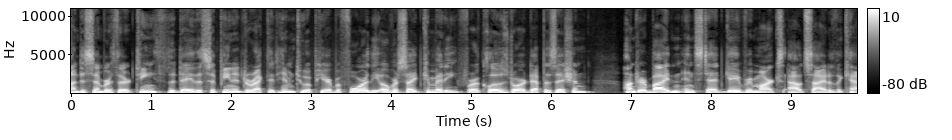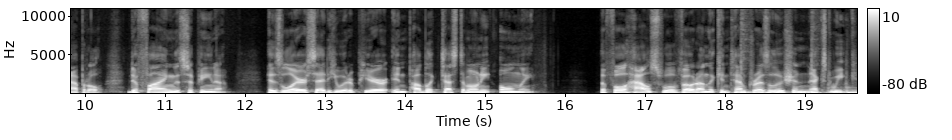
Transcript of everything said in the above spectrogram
On December 13th, the day the subpoena directed him to appear before the Oversight Committee for a closed door deposition, Hunter Biden instead gave remarks outside of the Capitol, defying the subpoena. His lawyer said he would appear in public testimony only. The full House will vote on the contempt resolution next week.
